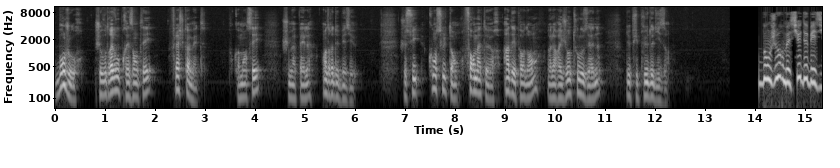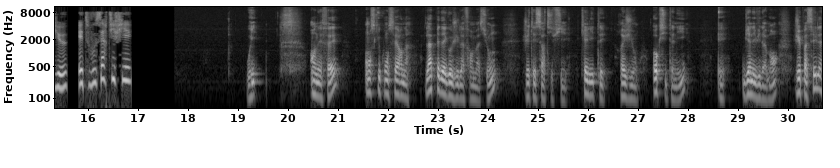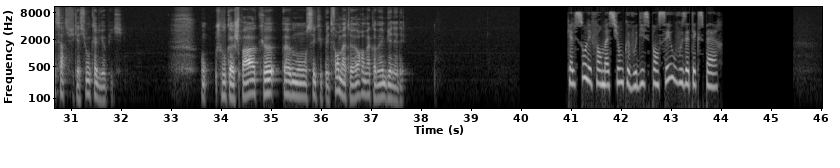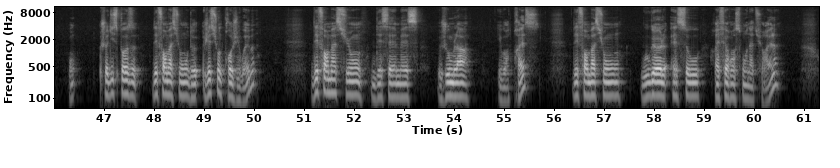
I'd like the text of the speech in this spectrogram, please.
Bonjour, je voudrais vous présenter FlashComet. Pour commencer, je m'appelle André de Bézieux. Je suis consultant formateur indépendant dans la région toulousaine depuis plus de 10 ans. Bonjour Monsieur de Bézieux, êtes-vous certifié? Oui, en effet, en ce qui concerne la pédagogie de la formation, été certifié qualité région Occitanie bien évidemment, j'ai passé la certification Calliope. Bon, je ne vous cache pas que euh, mon CQP de formateur m'a quand même bien aidé. Quelles sont les formations que vous dispensez ou vous êtes expert? Bon, Je dispose des formations de gestion de projet web, des formations DCMS, Joomla et WordPress, des formations Google SEO référencement naturel.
